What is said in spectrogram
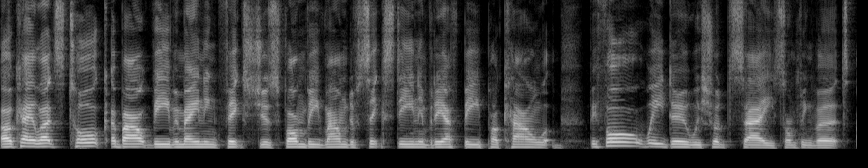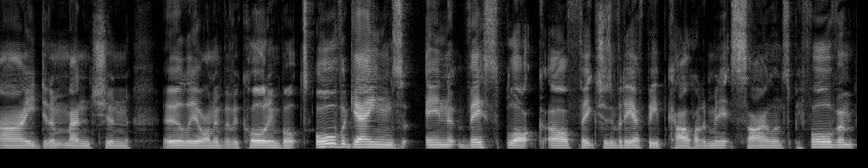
Okay, let's talk about the remaining fixtures from the round of 16 in the DFB Pokal. Before we do, we should say something that I didn't mention earlier on in the recording, but all the games in this block of fixtures of the DFB Pokal had a minute's silence before them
